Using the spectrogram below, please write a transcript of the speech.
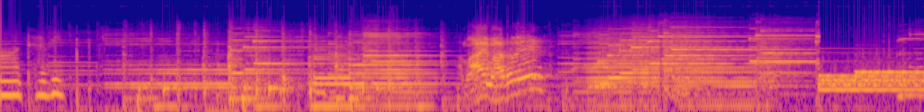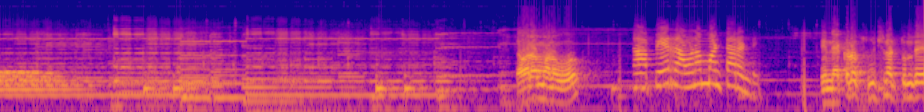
మాధవి. అమ్మాయి మాధవి? ఎవరమ్మా నువ్వు? నా పేరు రవణమ్మ అంటారండి. నిన్నెక్కడో చూసినట్టుందే.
